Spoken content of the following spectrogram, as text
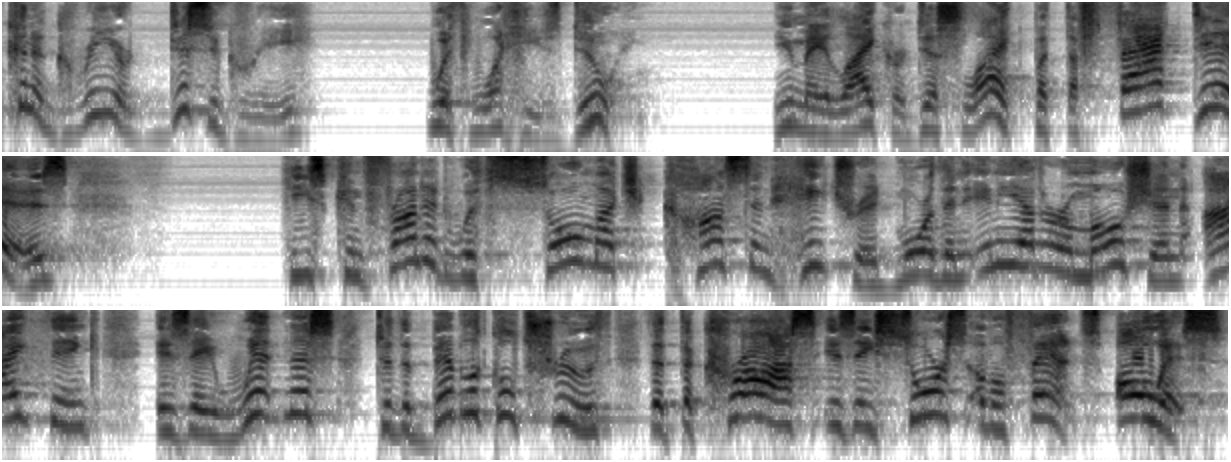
can agree or disagree with what he's doing. You may like or dislike, but the fact is, he's confronted with so much constant hatred more than any other emotion, I think is a witness to the biblical truth that the cross is a source of offense, always.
